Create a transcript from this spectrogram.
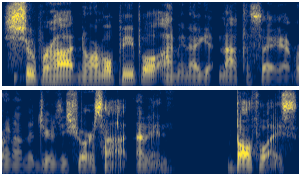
super hot normal people? I mean, I get not to say everyone on the Jersey Shore is hot. I mean, both ways.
